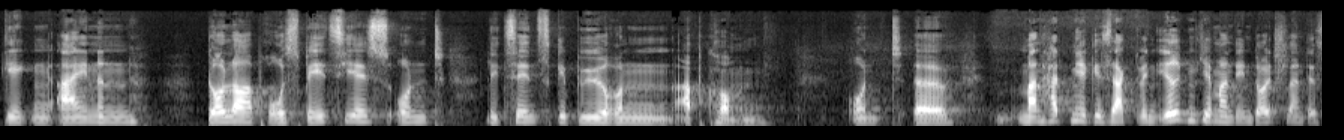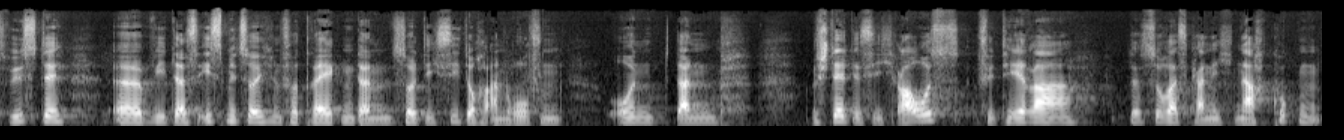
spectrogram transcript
gegen einen Dollar pro Spezies und Lizenzgebührenabkommen. Und äh, man hat mir gesagt, wenn irgendjemand in Deutschland das wüsste, äh, wie das ist mit solchen Verträgen, dann sollte ich Sie doch anrufen. Und dann stellte sich raus, Phytera, das, sowas kann ich nachgucken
